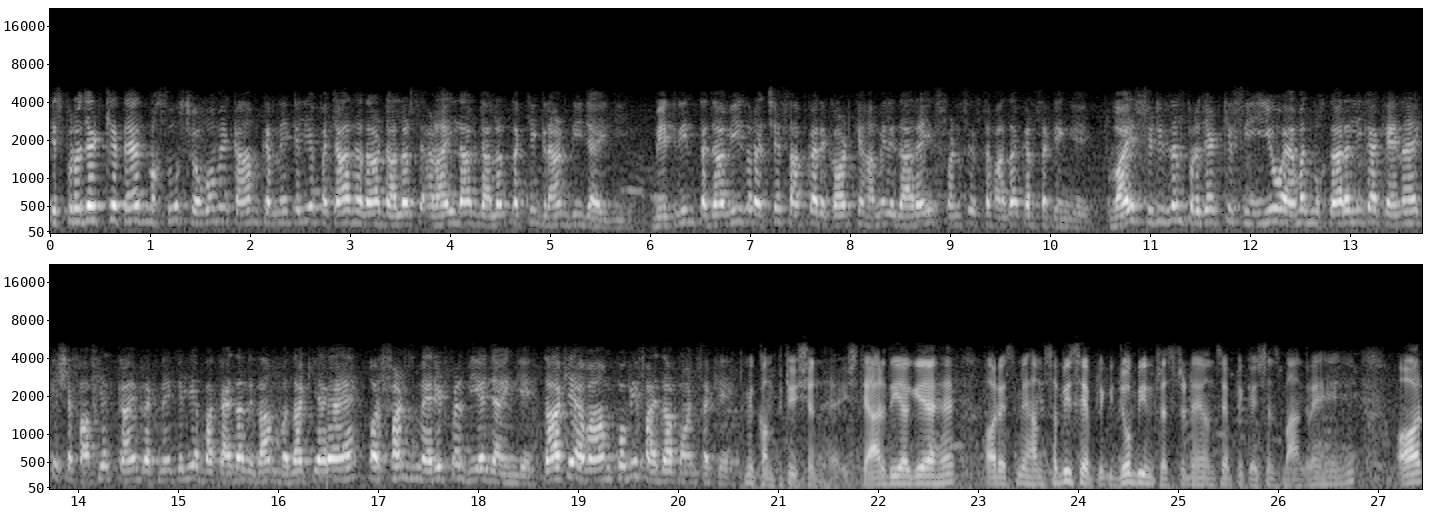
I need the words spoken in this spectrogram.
اس پروجیکٹ کے تحت مخصوص شعبوں میں کام کرنے کے لیے پچاس ہزار ڈالر سے اڑھائی لاکھ ڈالر تک کی گرانٹ دی جائے گی۔ بہترین تجاویز اور اچھے سابقہ ریکارڈ کے حامل ادارے اس فنڈ سے استفادہ کر سکیں گے۔ وائس سٹیزن پروجیکٹ کے سی ای او احمد مختار علی کا کہنا ہے کہ شفافیت قائم رکھنے کے لیے باقاعدہ نظام وضع کیا گیا ہے اور فنڈز میرٹ پر دیے جائیں گے تاکہ عوام کو بھی فائدہ پہنچ سکے۔ اس میں کمپٹیشن ہے، اشتہار دیا گیا ہے اور اس میں ہم سبھی سے جو بھی انٹرسٹڈ ہیں ان سے اپلیکیشنز مانگ رہے ہیں۔ اور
